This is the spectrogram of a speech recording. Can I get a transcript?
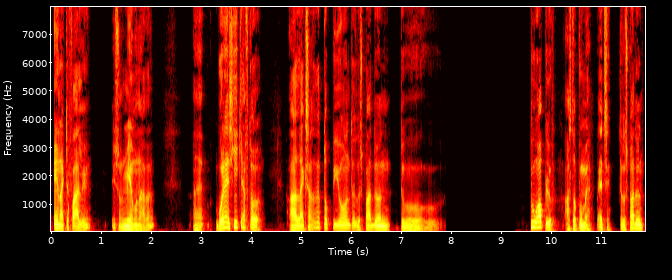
ένα κεφάλι, ίσως μία μονάδα. Ε, μπορεί να ισχύει και αυτό. Αλλά εξαρτάται από το ποιόν τέλος πάντων του, του όπλου, ας το πούμε έτσι. Τέλος πάντων,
